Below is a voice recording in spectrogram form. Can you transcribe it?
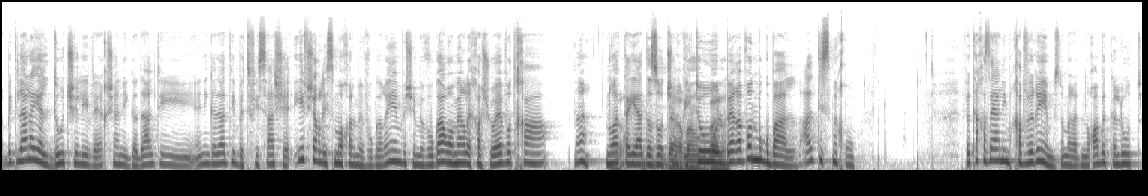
בגלל הילדות שלי ואיך שאני גדלתי, אני גדלתי בתפיסה שאי אפשר לסמוך על מבוגרים, ושמבוגר אומר לך שהוא אוהב אותך, אה, תנועת היד הזאת של ביטול. בערבון מוגבל, אל תסמכו. וככה זה היה לי עם חברים, זאת אומרת, נורא בקלות,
